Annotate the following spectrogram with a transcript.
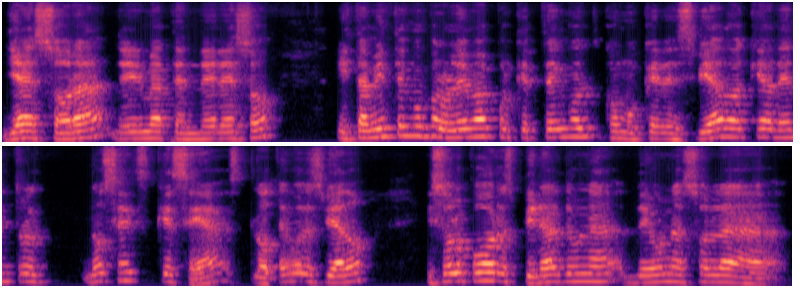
ya es hora de irme a atender eso, y también tengo un problema porque tengo como que desviado aquí adentro, no sé qué sea, lo tengo desviado, y solo puedo respirar de una, de una sola,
